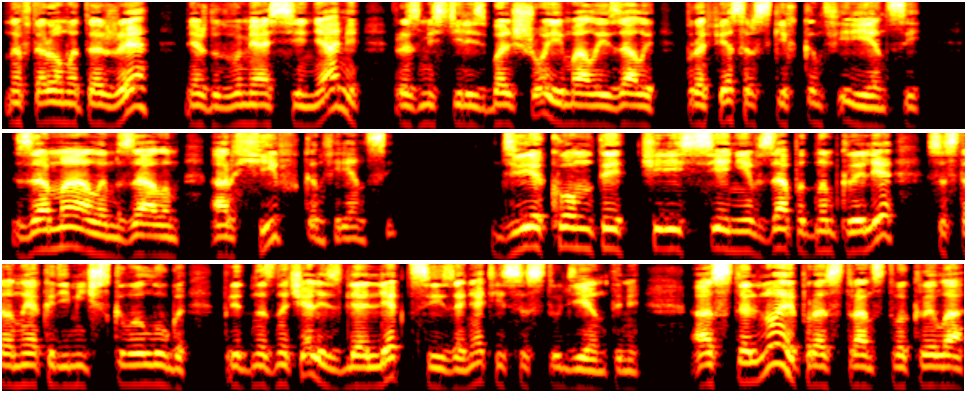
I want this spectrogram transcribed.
на втором этаже, между двумя сенями, разместились большой и малый залы профессорских конференций. За малым залом архив конференций. Две комнаты через сене в западном крыле со стороны академического луга предназначались для лекций и занятий со студентами, а остальное пространство крыла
